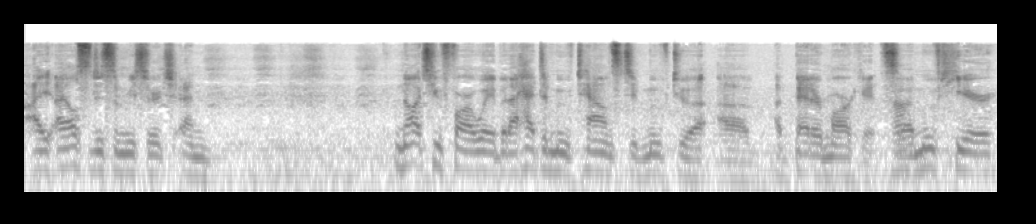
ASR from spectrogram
I, I also did some research, and not too far away, but I had to move towns to move to a, a, a better market. So I moved here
